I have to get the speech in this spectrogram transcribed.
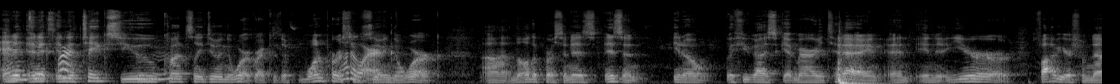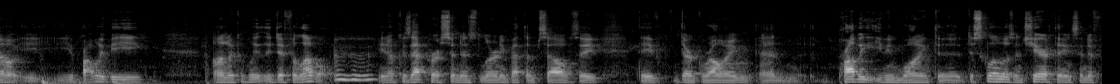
And it takes and work. it takes you constantly doing the work right? Because if one person's work. doing the work uh, and the other person is isn't you know if you guys get married today and, in a year or five years from now you, you'll probably be on a completely different level. Mm-hmm. you know because that person is learning about themselves. They they've they're growing and probably even wanting to disclose and share things and if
